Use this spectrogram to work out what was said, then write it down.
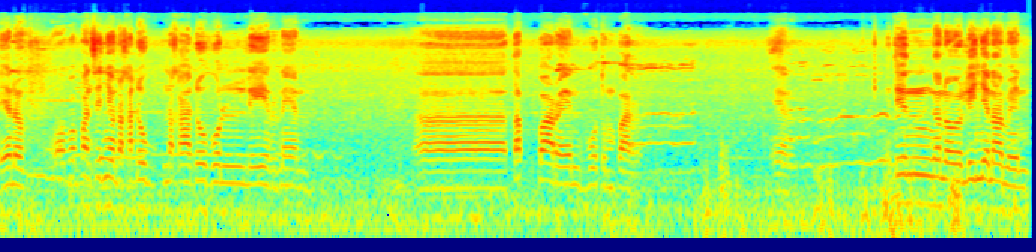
Ayan o, oh. mapapansin nyo, naka-double, naka-double layer na yan. Ah, top bar and bottom bar. Ayan. Ito yung ano, linya namin.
